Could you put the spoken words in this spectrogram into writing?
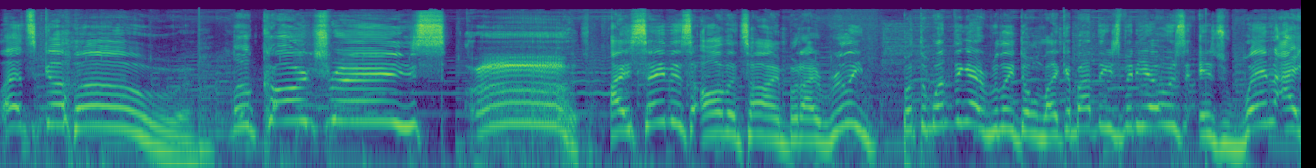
Let's go. Lucartrace! Ugh. I say this all the time, but I really, but the one thing I really don't like about these videos is when I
